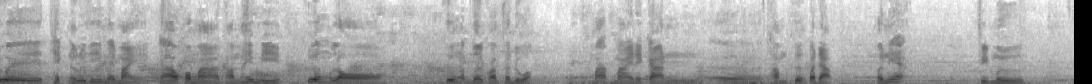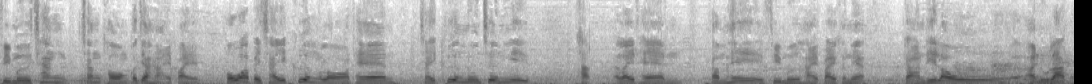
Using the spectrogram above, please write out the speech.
ด้วยเทคโนโลยีใหม่ๆ ก้าวเข้ามาทำให้มีเครื่องรอ เครื่องอำนวยความสะดวกมากมายในการออทำเครื่องประดับ เพราะเนี้ยฝีมือฝีมือช่างช่างทองก็จะหายไป เพราะว่าไปใช้เครื่องรอแทน ใช้เครื่องนู่นเชื่อนี่ถักอะไรแทนทำให้ฝีมือหายไปครั้งเนี้ยการที่เราอนุรักษ์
